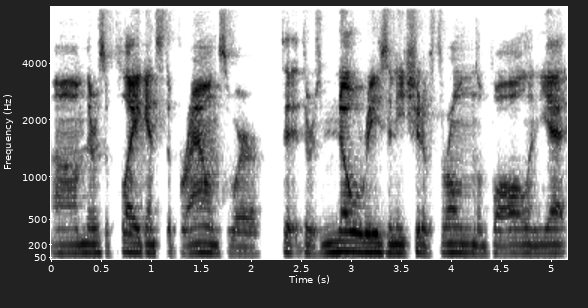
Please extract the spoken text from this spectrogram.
Um, there was a play against the Browns where th- there's no reason he should have thrown the ball, and yet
